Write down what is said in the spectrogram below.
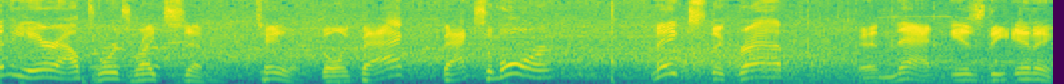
In the air out towards right center. Taylor going back, back some more. Makes the grab, and that is the inning.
